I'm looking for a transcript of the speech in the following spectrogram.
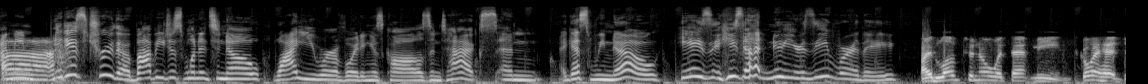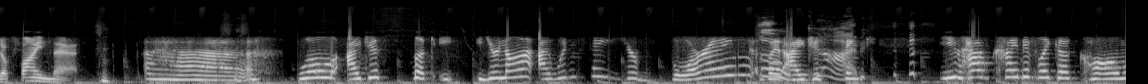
I mean, Uh. it is true though. Bobby just wanted to know why you were avoiding his calls and texts, and I guess we know he's he's not New Year's Eve worthy. I'd love to know what that means. Go ahead, define that. Uh, well, I just look. You're not. I wouldn't say you're boring, but oh, I just God. think you have kind of like a calm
